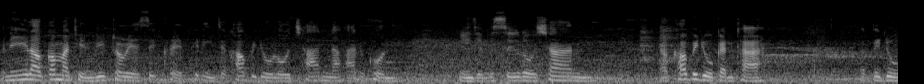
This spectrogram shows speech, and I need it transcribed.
อันนี้เราก็มาถึง Victoria Secret พี่หนิงจะเข้าไปดูโลชั่นนะคะทุกคนพี่หนิงจะไปซื้อโลชั่นเราเข้าไปดูกันค่ะเราไปดู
